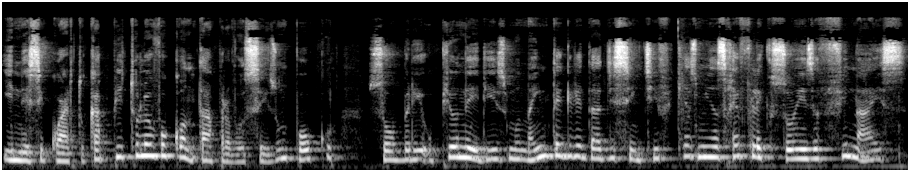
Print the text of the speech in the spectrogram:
e nesse quarto capítulo eu vou contar para vocês um pouco sobre o pioneirismo na integridade científica e as minhas reflexões finais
